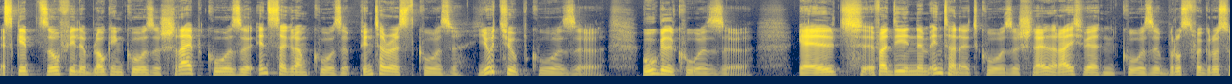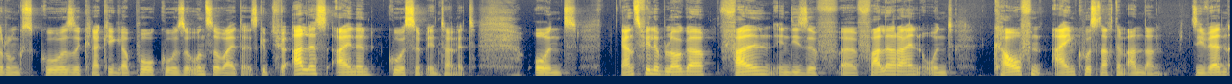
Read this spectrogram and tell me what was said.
Es gibt so viele Blogging-Kurse, Schreibkurse, Instagram-Kurse, Pinterest-Kurse, YouTube-Kurse, Google-Kurse, Geld verdienen im Internet Kurse, schnell reich werden Kurse, Brustvergrößerungskurse, knackiger Po-Kurse und so weiter. Es gibt für alles einen Kurs im Internet. Und ganz viele Blogger fallen in diese äh, Falle rein und kaufen einen Kurs nach dem anderen. Sie werden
